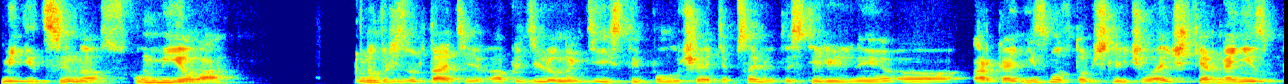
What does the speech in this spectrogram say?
медицина умела ну, в результате определенных действий получать абсолютно стерильные э, организмы, в том числе и человеческий организм,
